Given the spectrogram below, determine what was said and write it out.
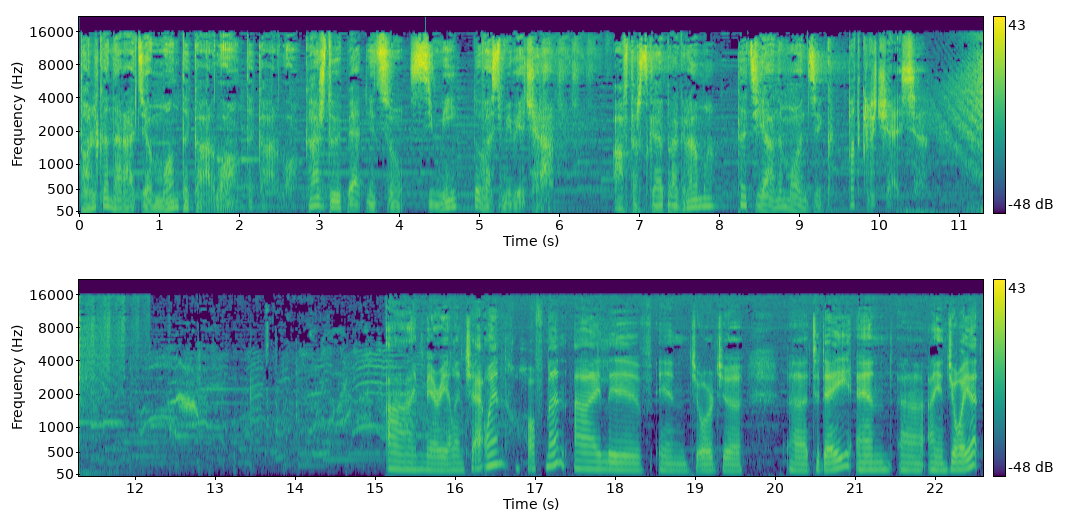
Только на радио Монте-Карло. Монте-Карло. Каждую пятницу с 7 до 8 вечера. Авторская программа Татьяны Монтик. Подключайся. I'm Mary Ellen Chatwin Hoffman. I live in Georgia uh, today and uh, I enjoy it.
